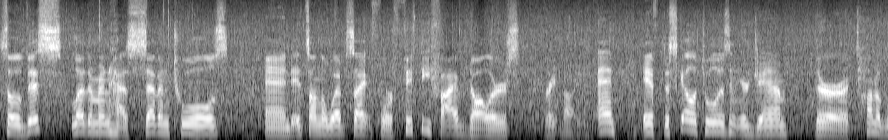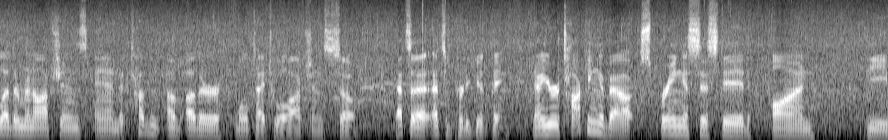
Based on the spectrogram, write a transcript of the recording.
So this Leatherman has seven tools and it's on the website for $55. Great value. And if the Skeletool isn't your jam, there are a ton of Leatherman options and a ton of other multi-tool options. So that's a that's a pretty good thing. Now you were talking about spring assisted on the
